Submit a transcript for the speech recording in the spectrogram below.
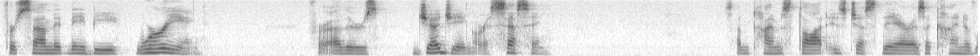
For some, it may be worrying. For others, judging or assessing. Sometimes thought is just there as a kind of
